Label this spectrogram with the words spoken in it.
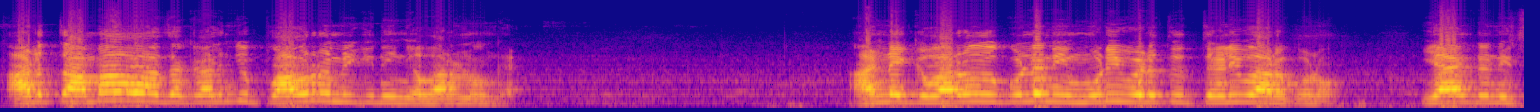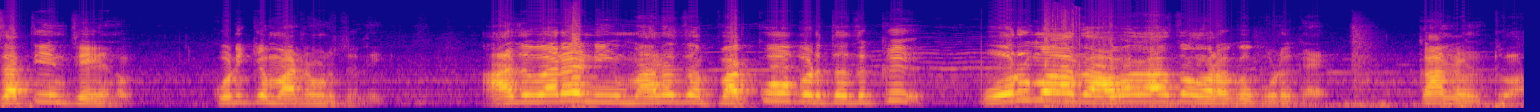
அடுத்த அமாவாசை கழிஞ்சு பௌர்ணமிக்கு நீங்கள் வரணுங்க. அன்னைக்கு வர்றதுக்குள்ளே நீ முடிவெடுத்து தெளிவாக இருக்கணும். ஏன்ட்டு நீ சத்தியம் செய்யணும். குடிக்க மாட்டோம்னு சொல்லி. அதுவரை நீ மனசை பக்குவப்படுத்துறதுக்கு ஒரு மாத அவகாசம் உனக்கு கொடுக்க. கால் வா.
